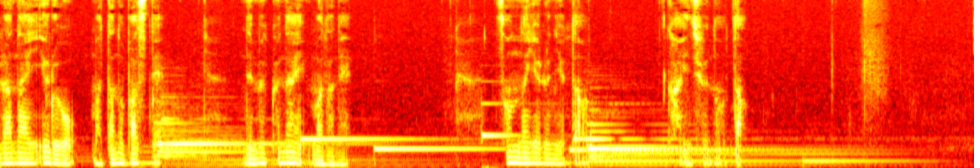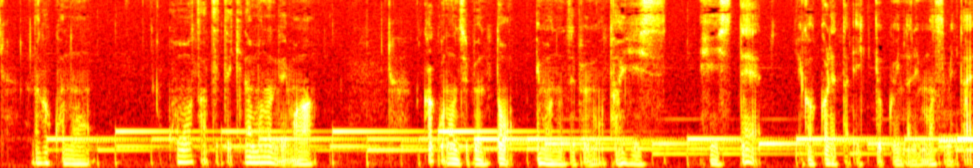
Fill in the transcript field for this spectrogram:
らない夜をまた伸ばして。眠くないまだね。そんな夜に歌う怪獣の歌。なんかこの考察的なものでは過去の自分と今の自分を対比して描かれた一曲になりますみたい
